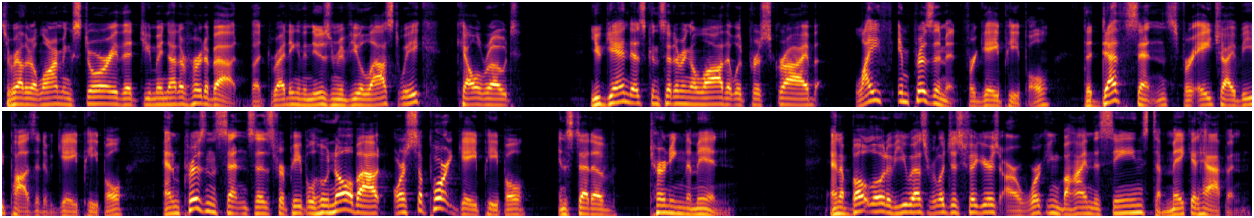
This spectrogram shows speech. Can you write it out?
It's a rather alarming story that you may not have heard about, but writing in the News and Review last week, Kel wrote Uganda is considering a law that would prescribe life imprisonment for gay people, the death sentence for HIV positive gay people, and prison sentences for people who know about or support gay people instead of turning them in. And a boatload of U.S. religious figures are working behind the scenes to make it happen.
